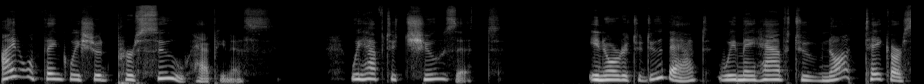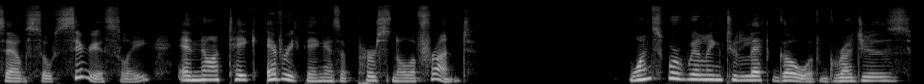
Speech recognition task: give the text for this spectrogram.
I don't think we should pursue happiness. We have to choose it. In order to do that, we may have to not take ourselves so seriously and not take everything as a personal affront. Once we're willing to let go of grudges,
